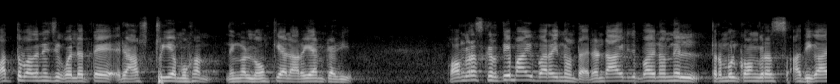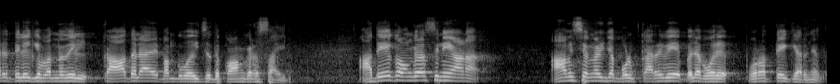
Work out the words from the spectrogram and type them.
പത്ത് പതിനഞ്ച് കൊല്ലത്തെ രാഷ്ട്രീയ മുഖം നിങ്ങൾ നോക്കിയാൽ അറിയാൻ കഴിയും. കോൺഗ്രസ് കൃത്യമായി പറയുന്നുണ്ട് രണ്ടായിരത്തി പതിനൊന്നിൽ തൃണമൂൽ കോൺഗ്രസ് അധികാരത്തിലേക്ക് വന്നതിൽ കാതലായ പങ്ക് വഹിച്ചത് കോൺഗ്രസ് ആയിരുന്നു. അതേ കോൺഗ്രസിനെയാണ് ആവശ്യം കഴിഞ്ഞപ്പോൾ കറിവേപ്പില പോലെ പുറത്തേക്ക് എറിഞ്ഞത്.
